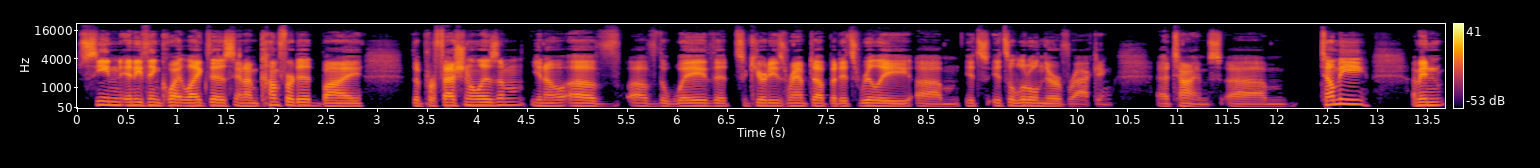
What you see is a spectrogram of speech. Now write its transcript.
seen anything quite like this, and I'm comforted by the professionalism, you know, of of the way that security is ramped up, but it's really um, it's it's a little nerve wracking at times. Um, tell me I mean,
